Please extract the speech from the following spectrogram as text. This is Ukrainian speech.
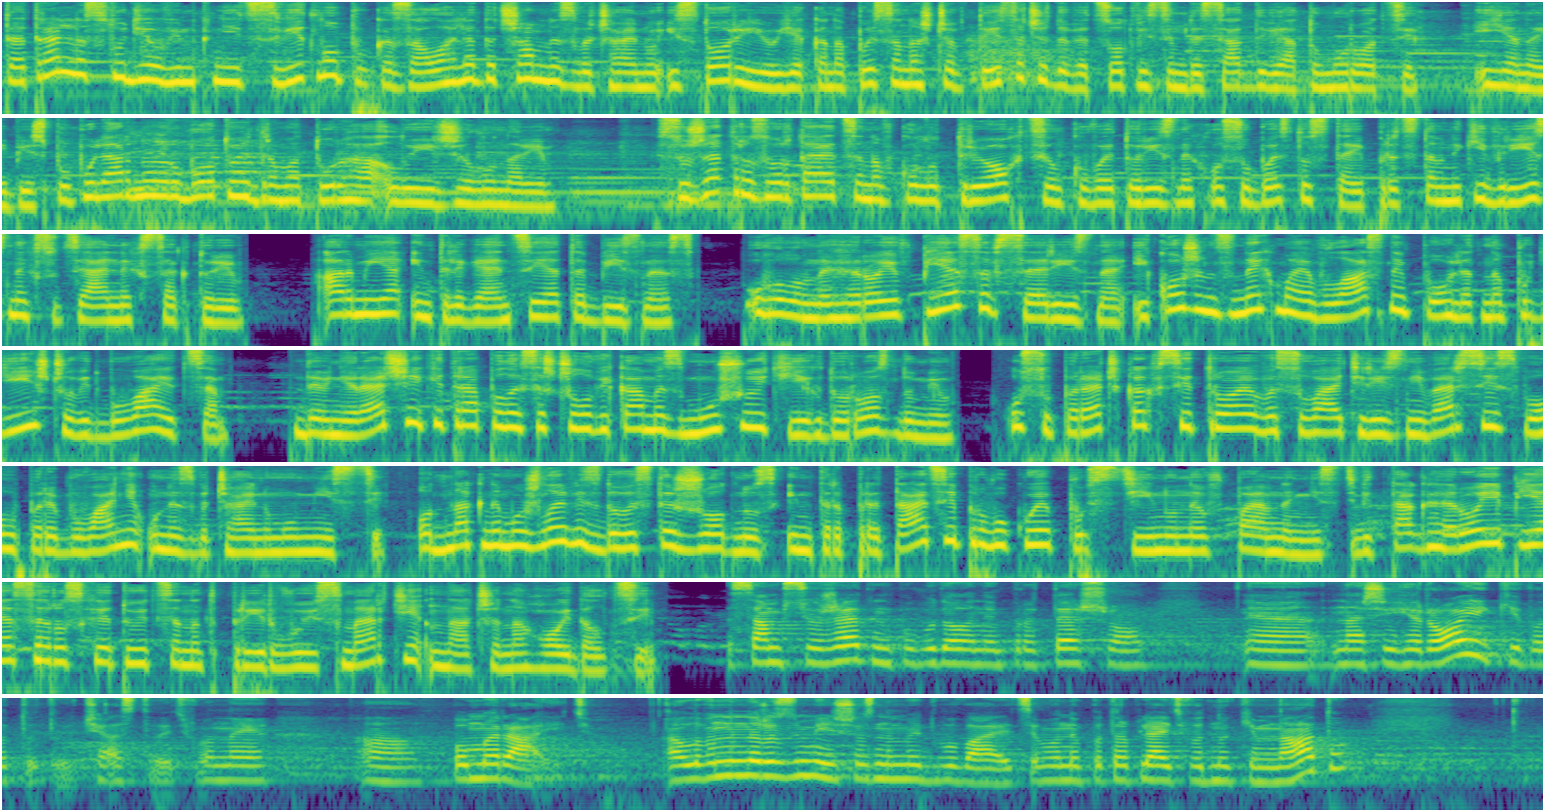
Театральна студія Увімкніть світло показала глядачам незвичайну історію, яка написана ще в 1989 році, і є найбільш популярною роботою драматурга Луїджі Лунарі. Сюжет розгортається навколо трьох цілковито різних особистостей, представників різних соціальних секторів: армія, інтелігенція та бізнес. У головних героїв п'єси все різне, і кожен з них має власний погляд на події, що відбуваються. Дивні речі, які трапилися з чоловіками, змушують їх до роздумів. У суперечках всі троє висувають різні версії свого перебування у незвичайному місці. Однак неможливість довести жодну з інтерпретацій провокує постійну невпевненість. Відтак герої п'єси розхитуються над прірвою смерті, наче на гойдалці. Сам сюжет він побудований про те, що е, наші герої, які тут участвують, вони помирають. Але вони не розуміють, що з ними відбувається. Вони потрапляють в одну кімнату,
